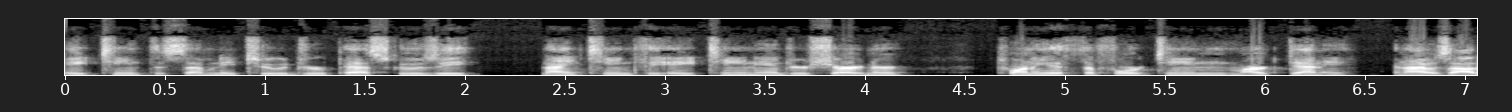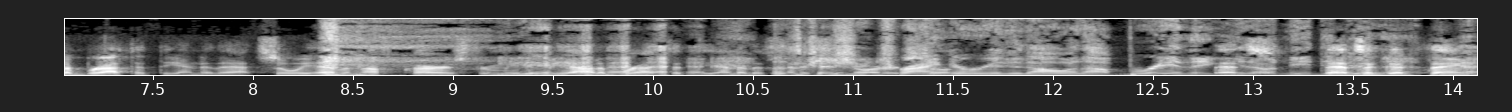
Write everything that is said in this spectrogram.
18th to 72 Drew Pascuzzi, 19th to 18 Andrew Shartner, 20th to 14 Mark Denny. And I was out of breath at the end of that, so we have enough cars for me to be out of breath at the end of the That's finishing because you're order. trying so to read it all without breathing. You that's don't need to. that's a good thing.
